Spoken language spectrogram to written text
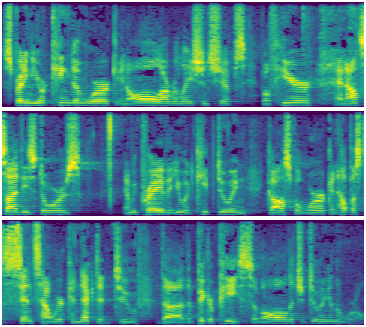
spreading your kingdom work in all our relationships, both here and outside these doors. And we pray that you would keep doing gospel work and help us to sense how we're connected to the, the bigger piece of all that you're doing in the world.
